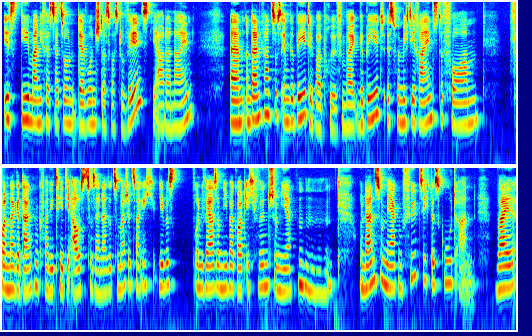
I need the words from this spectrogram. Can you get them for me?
ist die Manifestation der Wunsch das, was du willst, ja oder nein? Ähm, und dann kannst du es im Gebet überprüfen, weil Gebet ist für mich die reinste Form von einer Gedankenqualität, die auszusenden. Also zum Beispiel zu sagen, ich, liebes Universum, lieber Gott, ich wünsche mir. Und dann zu merken, fühlt sich das gut an, weil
